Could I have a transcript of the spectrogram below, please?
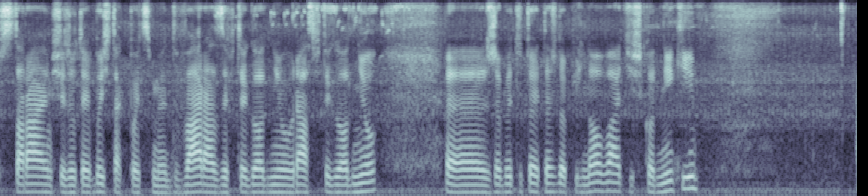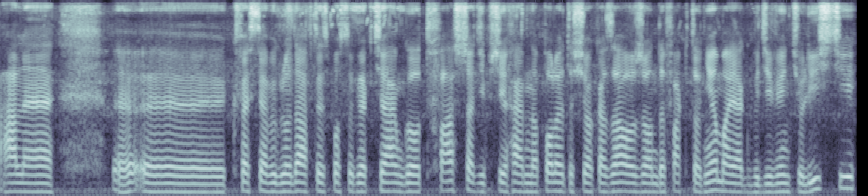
starałem się tutaj być tak powiedzmy dwa razy w tygodniu, raz w tygodniu, e, żeby tutaj też dopilnować i szkodniki ale e, e, kwestia wyglądała w ten sposób, jak chciałem go odchwaszczać i przyjechałem na pole, to się okazało, że on de facto nie ma jakby dziewięciu liści,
